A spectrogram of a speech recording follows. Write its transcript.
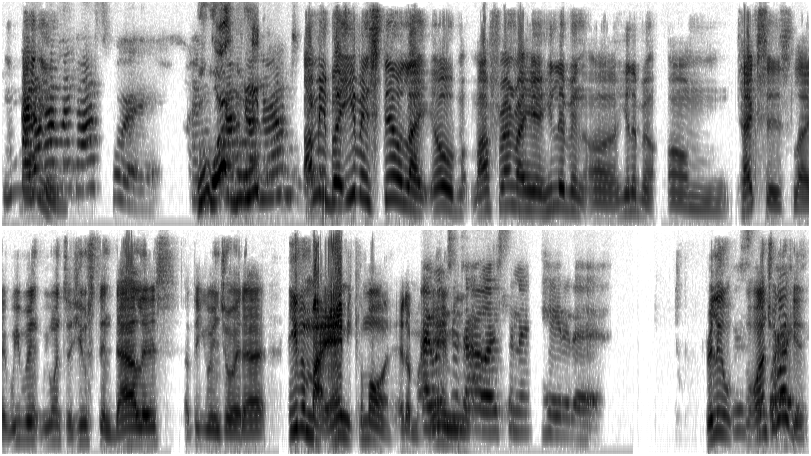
You I don't have my passport. I You what? haven't You around to I mean, but even still, like, yo, m- my friend right here, he live in, uh, he live in, um, Texas. Like, we went, we went to Houston, Dallas. I think you enjoy that. Even Miami. Come on, head of I Miami. went to Dallas and I hated it. really? It Why don't the you like it?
